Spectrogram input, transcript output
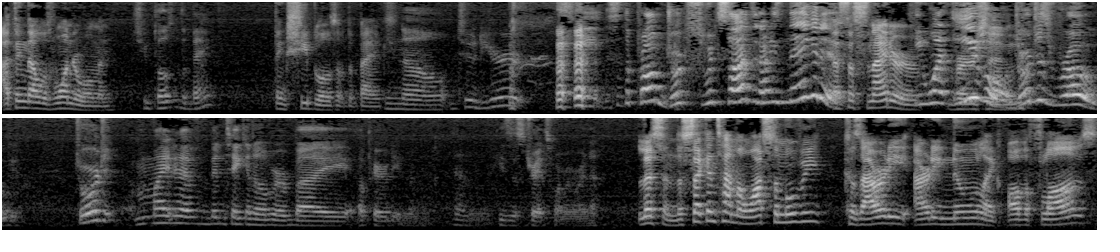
I think that was Wonder Woman. She blows up the bank? I think she blows up the bank. No. Dude, you're. See, this is the problem. George switched sides and now he's negative. That's the Snyder. He went version. evil. George is rogue. George might have been taken over by a parademon, and he's just transforming right now. Listen, the second time I watched the movie, because I already I already knew like all the flaws,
